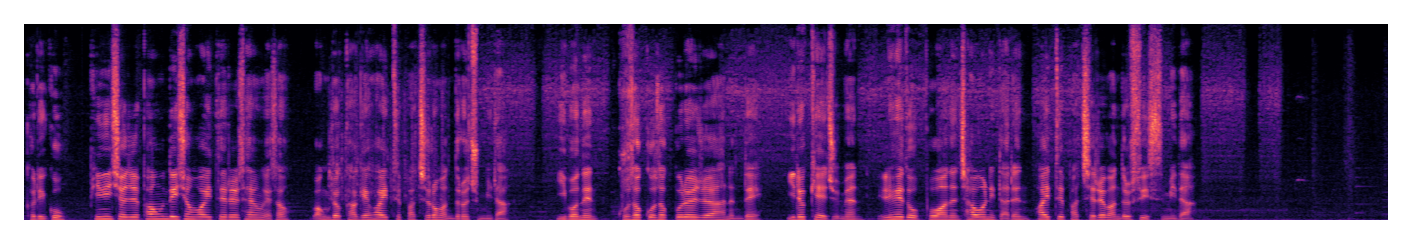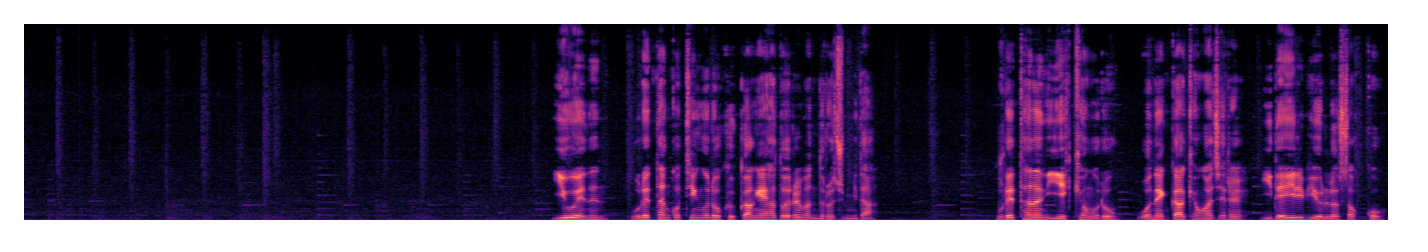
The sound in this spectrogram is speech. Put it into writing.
그리고 피니셔즈 파운데이션 화이트를 사용해서 완벽하게 화이트 파츠로 만들어줍니다. 이번엔 구석구석 뿌려줘야 하는데 이렇게 해주면 1회 도포와는 차원이 다른 화이트 파츠를 만들 수 있습니다. 이후에는 우레탄 코팅으로 극강의 하도를 만들어줍니다. 우레탄은 이액형으로 원액과 경화제를 2대1 비율로 썼고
